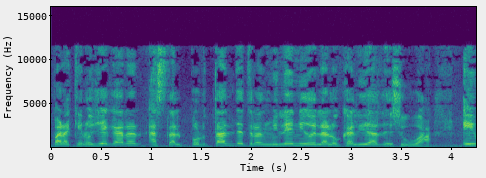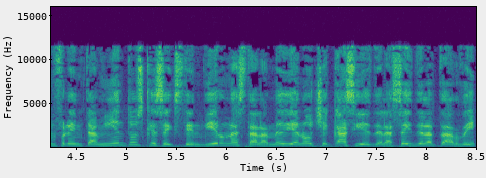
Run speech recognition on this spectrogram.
para que no llegaran hasta el portal de Transmilenio de la localidad de Suba. Enfrentamientos que se extendieron hasta la medianoche, casi desde las 6 de la tarde,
